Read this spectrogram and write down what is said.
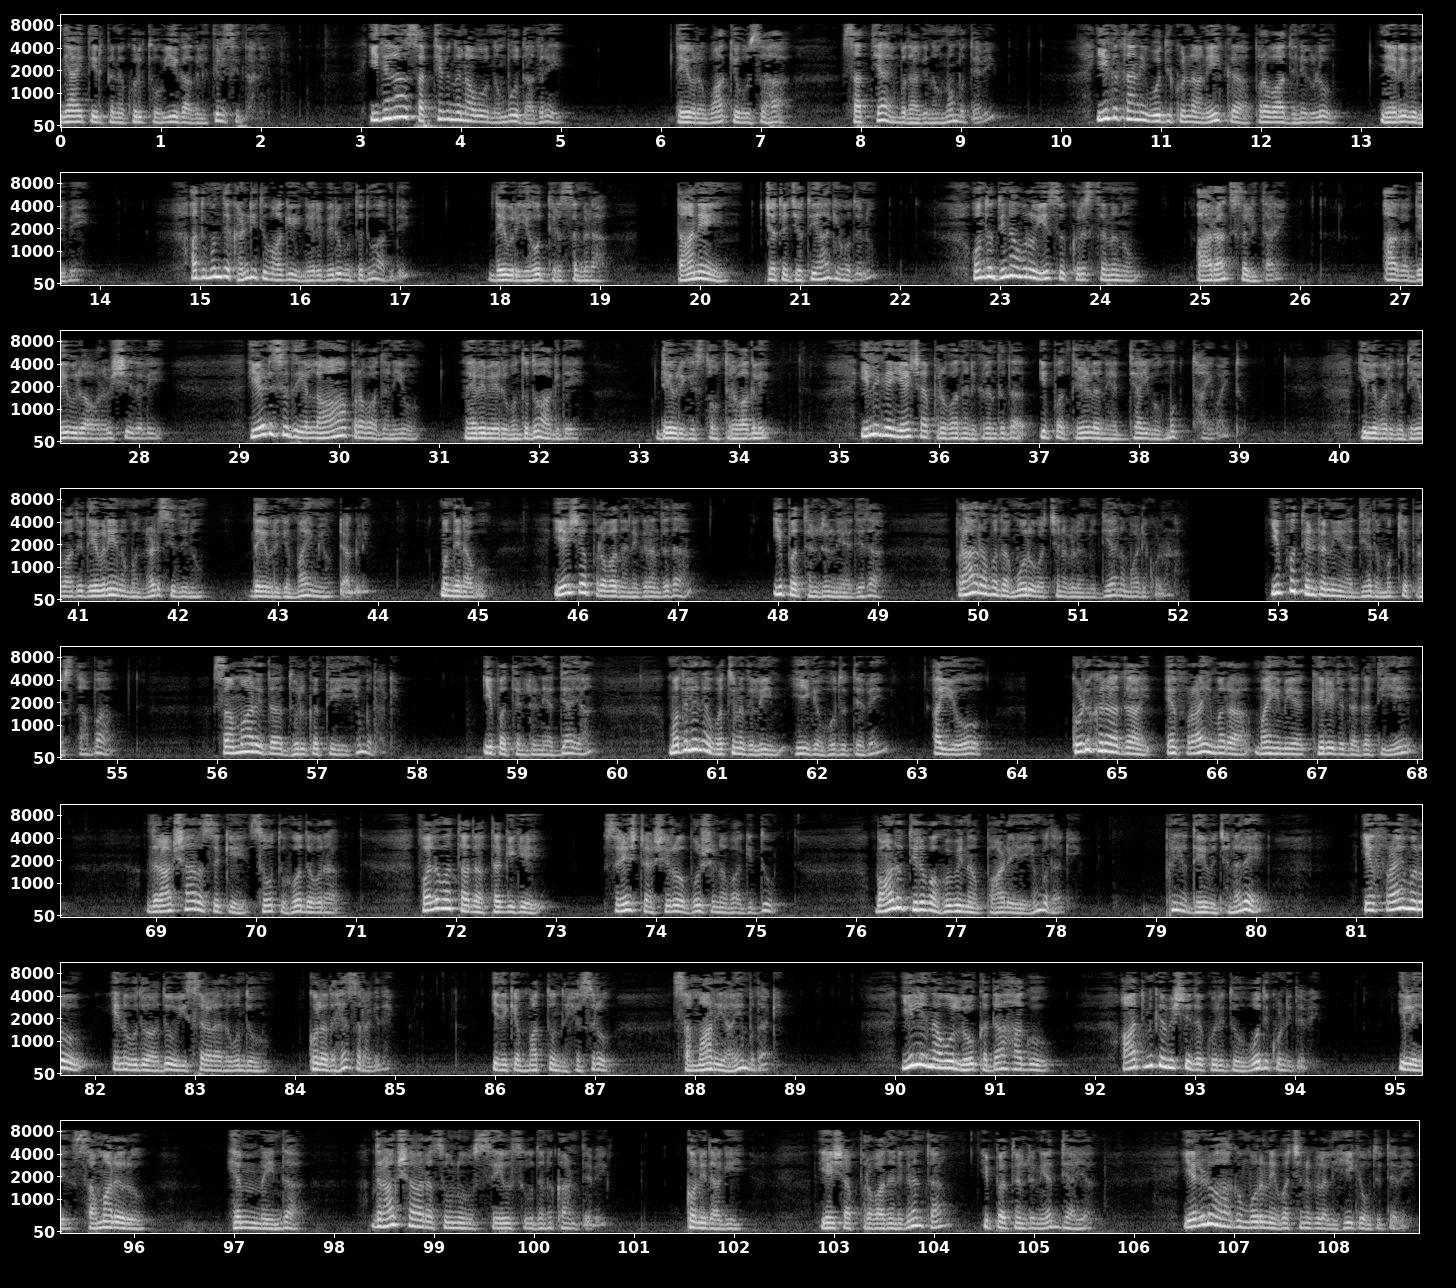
ನ್ಯಾಯ ತೀರ್ಪಿನ ಕುರಿತು ಈಗಾಗಲೇ ತಿಳಿಸಿದ್ದಾನೆ. ಇದೆಲ್ಲ ಸತ್ಯವೆಂದು ನಾವು ನಂಬುವುದಾದರೆ ದೇವರ ವಾಕ್ಯವೂ ಸಹ ಸತ್ಯ ಎಂಬುದಾಗಿ ನಾವು ನಂಬುತ್ತೇವೆ. ಈಗ ತಾನೇ ಓದಿಕೊಂಡ ಅನೇಕ ಪ್ರವಾದನೆಗಳು ನೆರವೇರಿವೆ. ಅದು ಮುಂದೆ ಖಂಡಿತವಾಗಿ ನೆರವೇರುವಂತದೂ ಆಗಿದೆ. ದೇವರ ಯಹೋದ್ಯರ ಸಂಗಡ ತಾನೇ ಜೊತೆ ಜೊತೆಯಾಗಿ ಹೋದನು. ಒಂದು ದಿನ ಅವರು ಯೇಸು ಕ್ರಿಸ್ತನನ್ನು ಆರಾಧಿಸಲಿದ್ದಾರೆ. ಆಗ ದೇವರು ಅವರ ವಿಷಯದಲ್ಲಿ ಹೇಳಿಸಿದ ಎಲ್ಲಾ ಪ್ರವಾದನೆಯು ನೆರವೇರುವಂತದ್ದು ಆಗಿದೆ. ದೇವರಿಗೆ ಸ್ತೋತ್ರವಾಗಲಿ. ಇಲ್ಲಿಗೆ ಯೇಷ ಪ್ರವಾದನೆ ಗ್ರಂಥದ ಇಪ್ಪತ್ತೇಳನೇ ಅಧ್ಯಾಯವು ಮುಕ್ತಾಯವಾಯಿತು. ಇಲ್ಲಿವರೆಗೂ ದೇವಾದಿ ದೇವನೇ ನಮ್ಮನ್ನು ನಡೆಸಿದನು. ದೇವರಿಗೆ ಮಹಿಮೆಯುಂಟಾಗಲಿ. ಮುಂದೆ ನಾವು ಯೇಷ ಪ್ರವಾದನೆ ಗ್ರಂಥದ ಇಪ್ಪತ್ತೆಂಟನೇ ಅಧ್ಯದ ಪ್ರಾರಂಭದ ಮೂರು ವಚನಗಳನ್ನು ಧ್ಯಾನ ಮಾಡಿಕೊಳ್ಳೋಣ. ಇಪ್ಪತ್ತೆಂಟನೇ ಅಧ್ಯಾಯದ ಮುಖ್ಯ ಪ್ರಸ್ತಾಪ, ಸಮಾರಿದ ದುರ್ಗತಿ ಎಂಬುದಾಗಿ. ಇಪ್ಪತ್ತೆಂಟನೇ ಅಧ್ಯಾಯ, ಮೊದಲನೇ ವಚನದಲ್ಲಿ ಹೀಗೆ ಓದುತ್ತೇವೆ, ಅಯ್ಯೋ, ಕುಡುಕರಾದ ಎಫ್ರಾಹಿಮರ ಮಹಿಮೆಯ ಕಿರೀಟದ ಗತಿಯೇ, ದ್ರಾಕ್ಷಾರಸಕ್ಕೆ ಸೋತು ಹೋದವರ ಫಲವತ್ತಾದ ತಗ್ಗಿಗೆ ಶ್ರೇಷ್ಠ ಶಿರೋಭೂಷಣವಾಗಿದ್ದು ಬಾಡುತ್ತಿರುವ ಹೂವಿನ ಪಾಡೆ ಎಂಬುದಾಗಿ. ಪ್ರಿಯ ದೇವ ಜನರೇ ಎಫ್ರಾಯಿಮರು ಎನ್ನುವುದು ಅದು ಇಸ್ರಾಳರ ಒಂದು ಕುಲದ ಹೆಸರಾಗಿದೆ. ಇದಕ್ಕೆ ಮತ್ತೊಂದು ಹೆಸರು ಸಮಾರಿಯ ಎಂಬುದಾಗಿ. ಇಲ್ಲಿ ನಾವು ಲೋಕದ ಹಾಗೂ ಆತ್ಮಿಕ ವಿಷಯದ ಕುರಿತು ಓದಿಕೊಂಡಿದ್ದೇವೆ. ಇಲ್ಲಿ ಸಮಾರ್ಯರು ಹೆಮ್ಮೆಯಿಂದ ದ್ರಾಕ್ಷಾರಸವನ್ನು ಸೇವಿಸುವುದನ್ನು ಕಾಣುತ್ತೇವೆ. ಕೊನೆಯದಾಗಿ ಯೇಷ ಪ್ರವಾದನೆ ಗ್ರಂಥ ಇಪ್ಪತ್ತೆಂಟನೇ ಅಧ್ಯಾಯ ಎರಡು ಹಾಗೂ ಮೂರನೇ ವಚನಗಳಲ್ಲಿ ಹೀಗೆ ಓದುತ್ತೇವೆ.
